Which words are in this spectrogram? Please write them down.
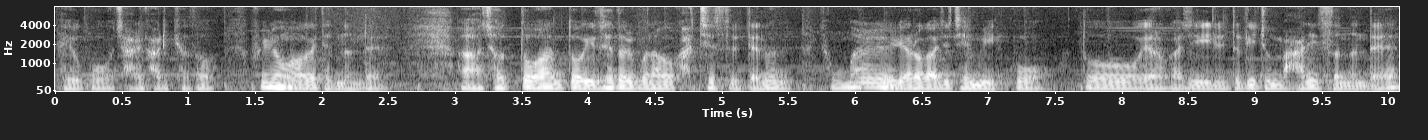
배우고 잘 가르쳐서 훌륭하게 됐는데 아, 저 또한 또 이세돌 군하고 같이 있을 때는 정말 여러 가지 재미있고 또 여러 가지 일들이 좀 많이 있었는데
